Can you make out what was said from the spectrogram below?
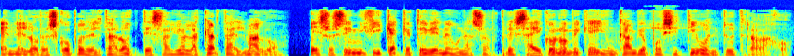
En el horóscopo del tarot te salió la carta el mago, eso significa que te viene una sorpresa económica y un cambio positivo en tu trabajo.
